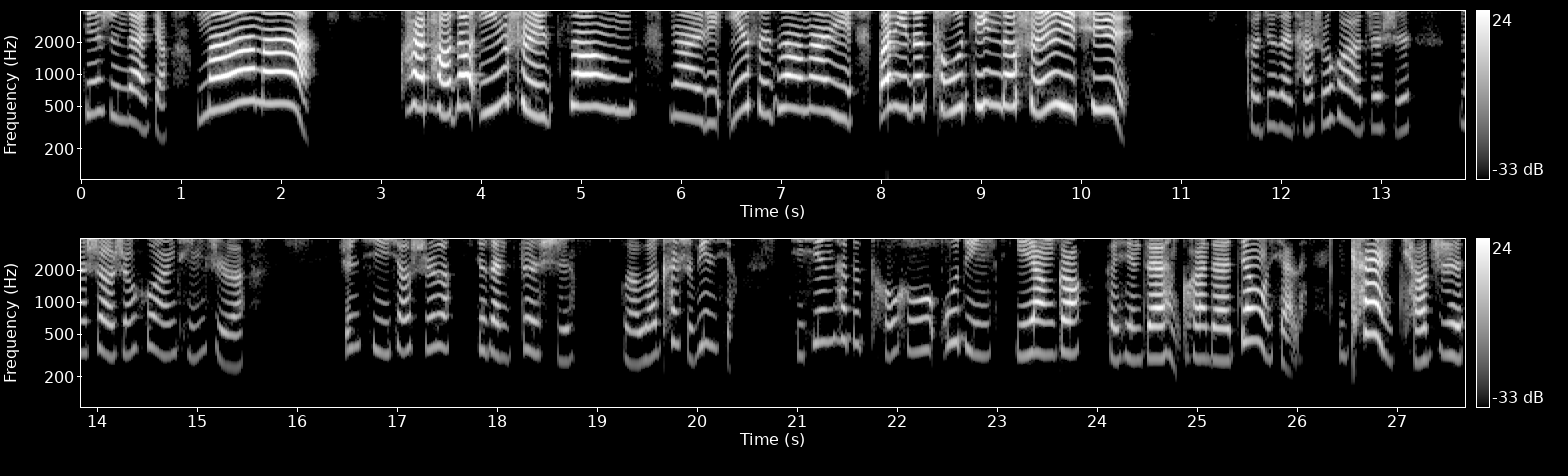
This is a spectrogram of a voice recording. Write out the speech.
尖声大叫：“妈妈，快跑到饮水灶那里！饮水灶那里，把你的头浸到水里去！”可就在他说话这时，那哨声忽然停止了，蒸汽消失了。就在这时，姥姥开始变小。起先，她的头和屋顶一样高，可现在很快的降了下来。你看，乔治，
